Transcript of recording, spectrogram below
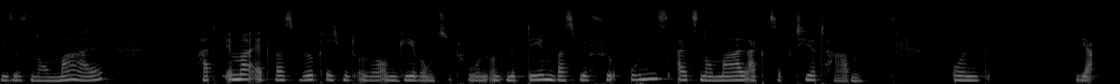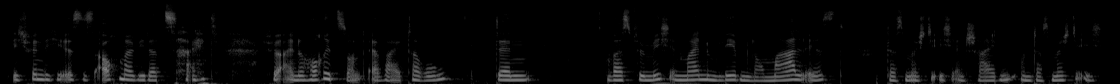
dieses Normal hat immer etwas wirklich mit unserer Umgebung zu tun und mit dem, was wir für uns als normal akzeptiert haben. Und ja, ich finde, hier ist es auch mal wieder Zeit für eine Horizonterweiterung, denn was für mich in meinem Leben normal ist, das möchte ich entscheiden und das möchte ich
